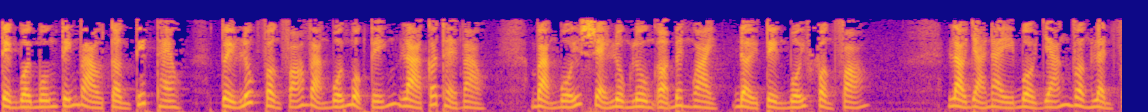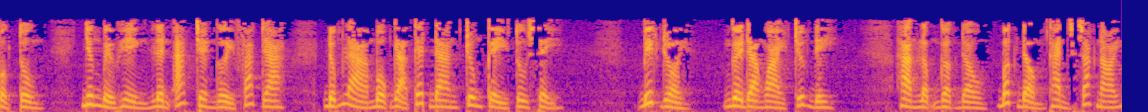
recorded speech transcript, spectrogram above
Tiền bối muốn tiến vào tầng tiếp theo, tùy lúc phân phó vạn bối một tiếng là có thể vào, vạn bối sẽ luôn luôn ở bên ngoài đợi tiền bối phân phó. Lão giả này bộ dáng vân lệnh phục tùng, nhưng biểu hiện linh áp trên người phát ra, đúng là một gã kết đan trung kỳ tu sĩ. Biết rồi, người ra ngoài trước đi. Hàng Lộng gật đầu, bất động thanh sắc nói.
